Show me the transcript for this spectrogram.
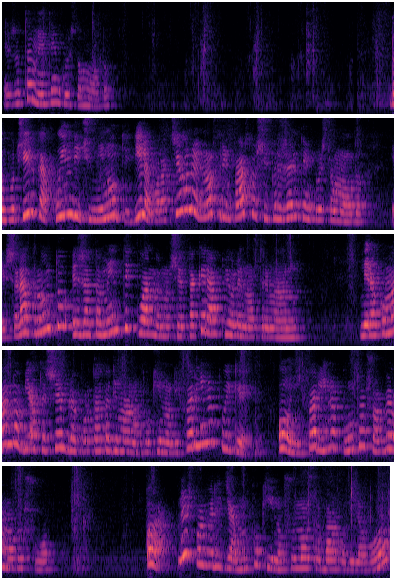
Esattamente in questo modo. Dopo circa 15 minuti di lavorazione il nostro impasto si presenta in questo modo e sarà pronto esattamente quando non si attaccherà più alle nostre mani. Mi raccomando abbiate sempre a portata di mano un pochino di farina poiché ogni farina appunto assorbe a modo suo. Ora ne spolverizziamo un pochino sul nostro banco di lavoro.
